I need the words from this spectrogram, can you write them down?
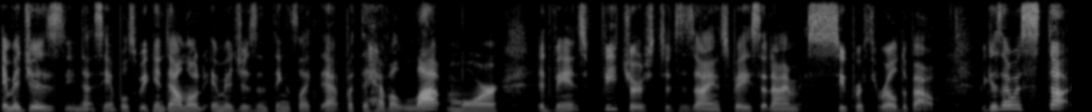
images, not samples, we can download images and things like that, but they have a lot more advanced features to Design Space that I'm super thrilled about because I was stuck.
